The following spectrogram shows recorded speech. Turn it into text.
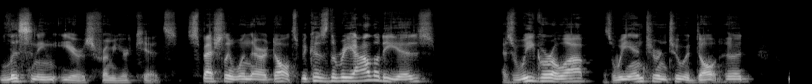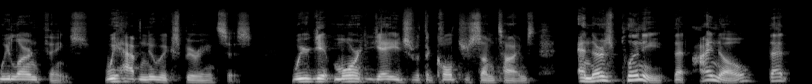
listening ears from your kids, especially when they're adults. Because the reality is, as we grow up, as we enter into adulthood, we learn things. We have new experiences. We get more engaged with the culture sometimes. And there's plenty that I know that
